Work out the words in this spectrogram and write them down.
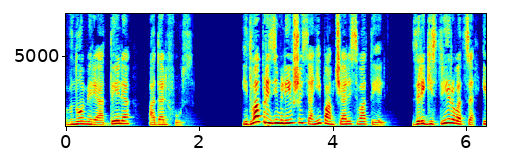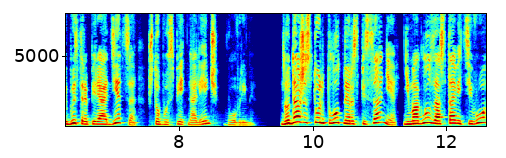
в номере отеля «Адольфус». Едва приземлившись, они помчались в отель, зарегистрироваться и быстро переодеться, чтобы успеть на ленч вовремя. Но даже столь плотное расписание не могло заставить его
